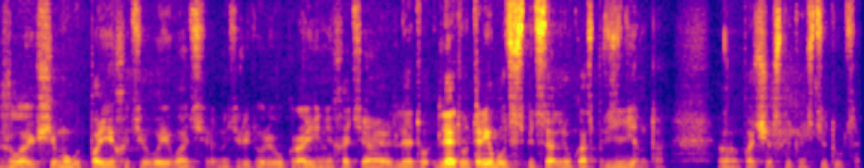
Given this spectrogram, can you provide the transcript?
желающие могут поехать и воевать на территории Украины, хотя для этого, для этого требуется специальный указ президента. Э, по чешской конституции.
